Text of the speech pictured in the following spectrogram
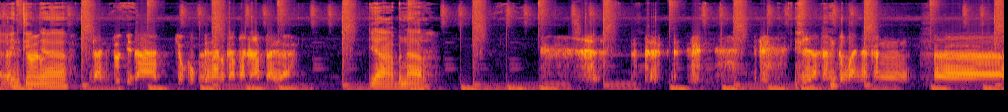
Dan itu- intinya, dan itu tidak cukup dengan kata-kata ya. ya benar. Iya kan kebanyakan eh,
